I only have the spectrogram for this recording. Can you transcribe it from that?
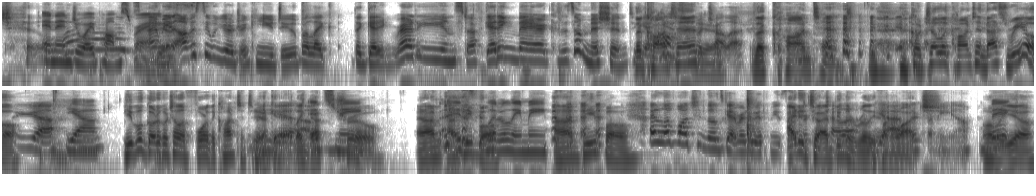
chill And enjoy Palm out. Springs. I mean, Yes. obviously when you're drinking, you do, but like the getting ready and stuff, getting there because it's a mission to The get content? to Coachella. The content. Coachella content, that's real. Yeah. Yeah, People go to Coachella for the content to Yeah. make it. Like that's It's me. true. And I'm, I'm it's people. literally me. I'm people. I love watching those get ready with me. I do too. I think they're really fun to watch. They're funny, yeah. What about Vic, you?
